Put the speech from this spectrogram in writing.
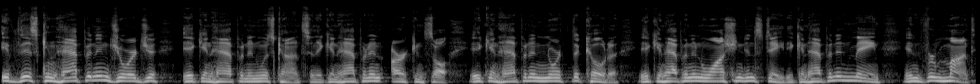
If this can happen in Georgia, it can happen in Wisconsin, it can happen in Arkansas, it can happen in North Dakota, it can happen in Washington State, it can happen in Maine, in Vermont,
